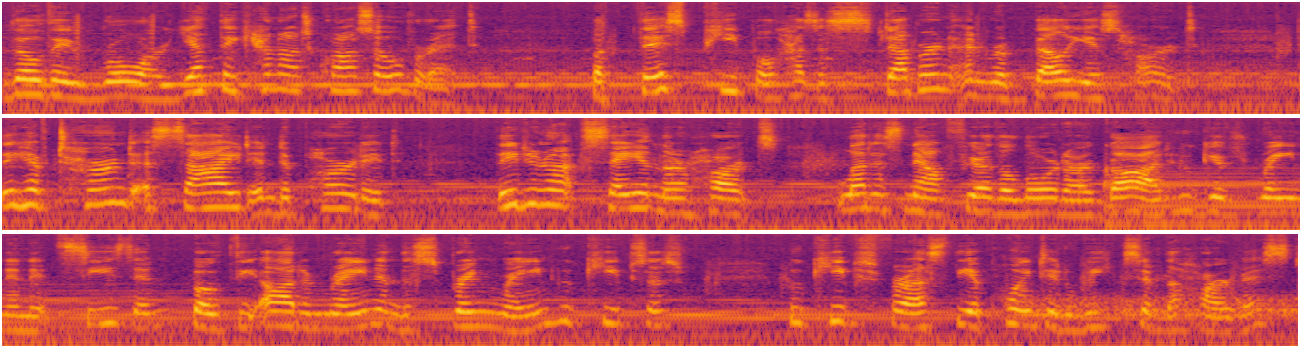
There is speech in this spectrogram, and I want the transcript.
Though they roar, yet they cannot cross over it. But this people has a stubborn and rebellious heart. They have turned aside and departed. They do not say in their hearts, Let us now fear the Lord our God, who gives rain in its season, both the autumn rain and the spring rain, who keeps us who keeps for us the appointed weeks of the harvest.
